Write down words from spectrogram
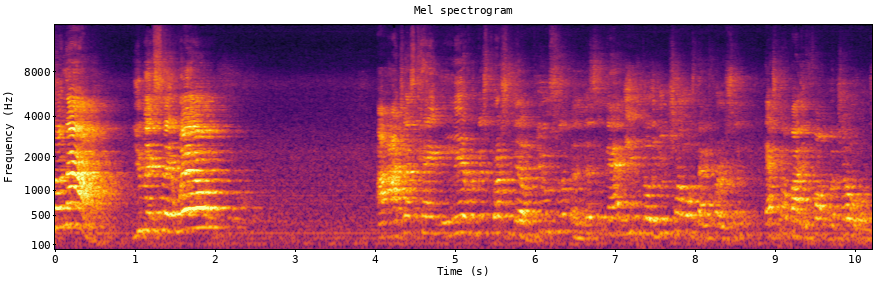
So now, you may say, well, I, I just can't live with this person. They're abusive and this and that. Even though you chose that person, that's nobody's fault but yours.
